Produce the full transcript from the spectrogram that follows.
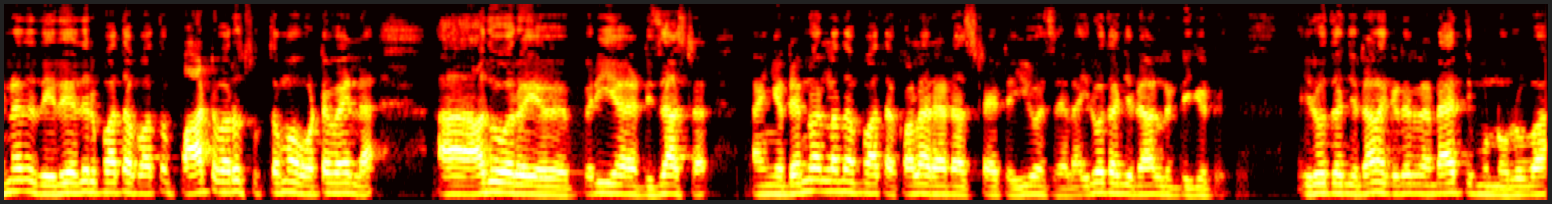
என்னது இது? இது எதிர்பார்த்தா பார்த்தோம். பாட்டு வர சுத்தமாக ஒட்டவே இல்லை. அது ஒரு பெரிய டிசாஸ்டர் நான் இங்கே டென்வரில் தான் பார்த்தேன். கொலரேடா ஸ்டேட் யூஎஸ்ஏல இருபத்தஞ்சு டாலர் டிக்கெட்டு இருபத்தஞ்சி நாள் கிட்ட ரெண்டாயிரத்தி முந்நூறுரூவா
